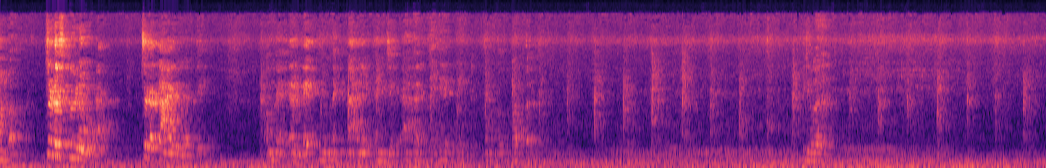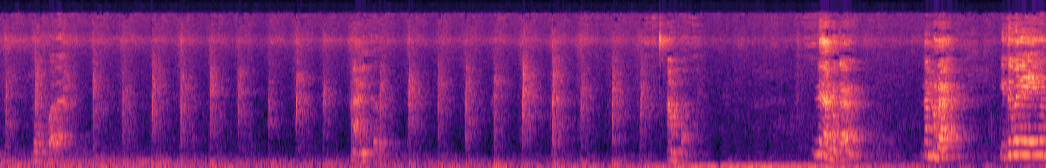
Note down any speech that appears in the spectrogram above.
അമ്പത്. ഇച്ചിരി സ്പീഡ് കൂട്ടാം ഇച്ചിരി കാൽ നിർത്തി. ഒന്ന് രണ്ട് മൂന്ന് നാല് അഞ്ച് ആറ് ഏഴ് എട്ട് ഒമ്പത് പത്ത്. ഇരുപത്. മുപ്പത്. നാൽപ്പത്. അമ്പത്. ഇനി നമുക്ക് നമ്മൾ ഇതുവരെയും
